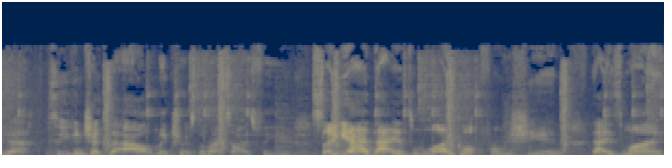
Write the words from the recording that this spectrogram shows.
Yeah, so you can check that out, make sure it's the right size for you. So yeah, that is what I got from Shein. That is my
